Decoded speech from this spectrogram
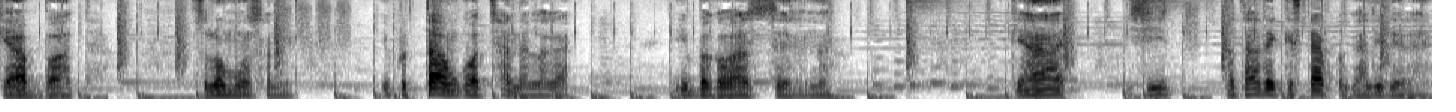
क्या बात है? स्लो मोशन में ये कुत्ता हमको अच्छा नहीं लगा। ये बकवास से है ना। क्या ये बता दे किस टाइप का गाली दे रहा है?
